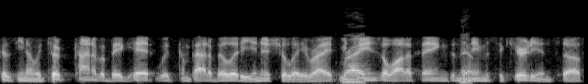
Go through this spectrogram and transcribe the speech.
Because, you know, we took kind of a big hit with compatibility initially, right? We Right. changed a lot of things in the Yep. name of security and stuff.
